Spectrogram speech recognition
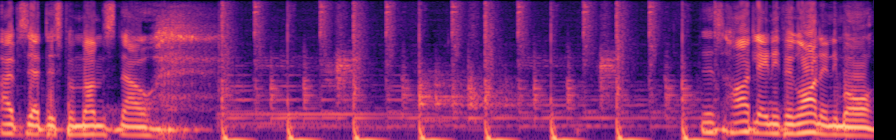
I've said this for months now. There's hardly anything on anymore.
